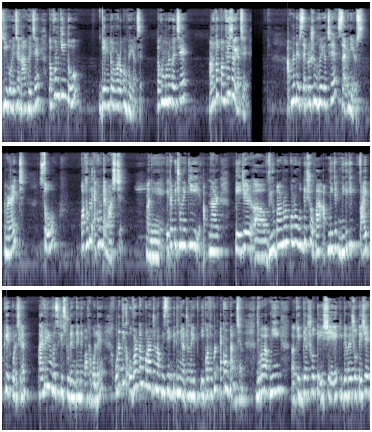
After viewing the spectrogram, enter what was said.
কি হয়েছে, না হয়েছে, তখন কিন্তু গেমটা অন্যরকম হয়ে গেছে। তখন মনে হয়েছে আমি তো কনফিউজ হয়ে গেছে। আপনাদের সেপারেশন হয়ে গেছে সেভেন ইয়ার্স রাইট সো কথাগুলো এখন কেন আসছে? মানে এটার পিছনে কি আপনার পেজের ভিউ বাড়ানোর কোনো উদ্দেশ্য বা আপনি যে নেগেটিভ ভাইব ক্রিয়েট করেছিলেন প্রাইভেট ইউনিভার্সিটি স্টুডেন্টদের নিয়ে কথা বলে ওটা থেকে ওভারকাম করার জন্য আপনি সিম্পিতি নেওয়ার জন্য এই- কথাগুলো এখন টানছেন। যেভাবে আপনি কিবিয়া শোতে এসে কিবিয়া ভাই শোতে এসে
